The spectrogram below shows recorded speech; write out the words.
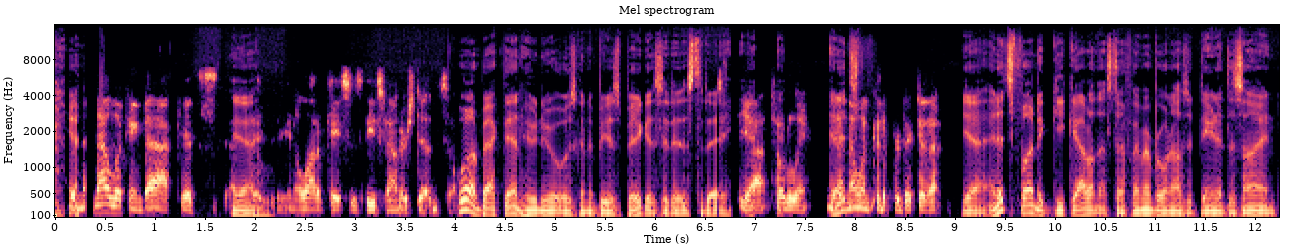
and now looking back, it's uh, Yeah. in a lot of cases these founders did. So Well, and back then, who knew it was going to be as big as it is today? yeah, totally. Yeah, no one could have predicted it. Yeah, and it's fun to geek out on that stuff. I remember when I was at Dana Design,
